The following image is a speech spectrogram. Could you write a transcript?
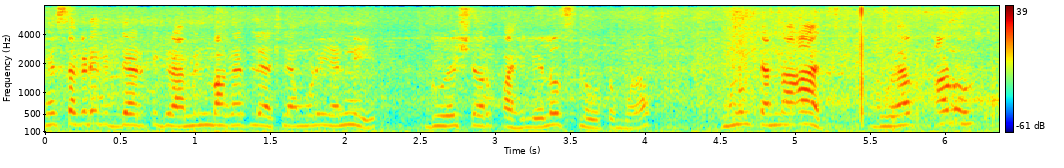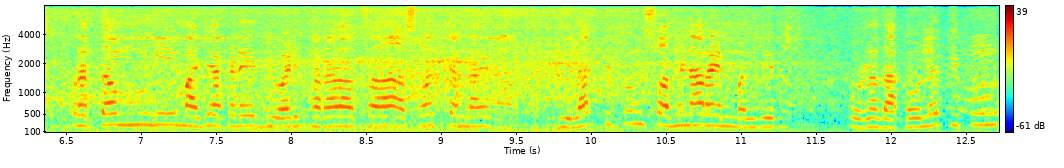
हे सगळे विद्यार्थी ग्रामीण भागातले असल्यामुळे यांनी धुळे शहर पाहिलेलंच नव्हतं मुळात. म्हणून त्यांना आज धुळ्यात आणून प्रथम मी माझ्याकडे दिवाळी फराळाचा आस्वाद त्यांना दिला. तिथून स्वामीनारायण मंदिर पूर्ण दाखवलं. तिथून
